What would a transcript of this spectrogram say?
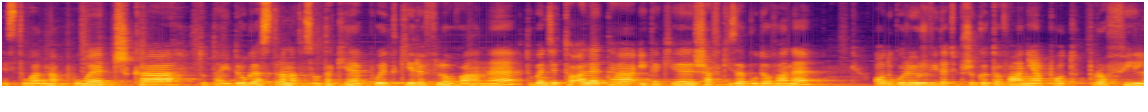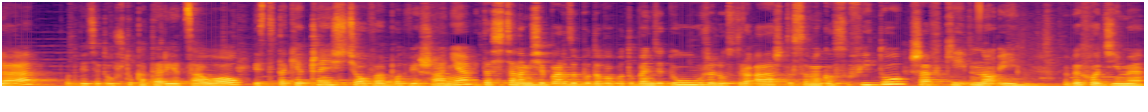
Jest ładna półeczka. Tutaj druga strona to są takie płytki ryflowane. Tu będzie toaleta i takie szafki zabudowane. Od góry już widać przygotowania pod profile, pod wiecie, tą sztukaterię całą. Jest takie częściowe podwieszanie. I ta ściana mi się bardzo podoba, bo tu będzie duże lustro aż do samego sufitu. Szafki, no i wychodzimy.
